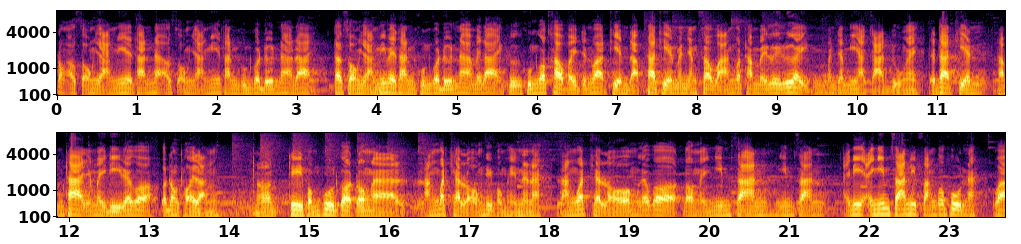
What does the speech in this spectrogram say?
ต้องเอาสองอย่างนี้ทันถ้าเอาสองอย่างนี้ทันคุณก็เดินหน้าได้ ถ้าสองอย่างนี้ไม่ทันคุณก็เดินหน้าไม่ได้ คือคุณก็เข้าไปจนว่าเทียนดับ ถ้าเทียนมันยังสว่างก็ทำไปเรื่อย ๆ มันจะมีอากาศอยู่ไง แต่ถ้าเทียนทำท่ายังไม่ดีแล้วก็ก็ต้องถอยหลัง เนาะที่ผมพูดก็ตรงหลังวัดฉลองที่ผมเห็นนะนะหลังวัดฉลองแล้วก็ตรงไอ้งิมซานงิมซานไอ้นี่ไอ้งิมซานนี่ฟังก็พูดนะว่า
